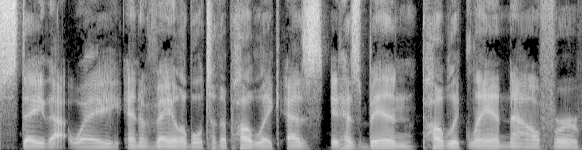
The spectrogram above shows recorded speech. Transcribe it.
stay that way and available to the public as it has been public land now for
